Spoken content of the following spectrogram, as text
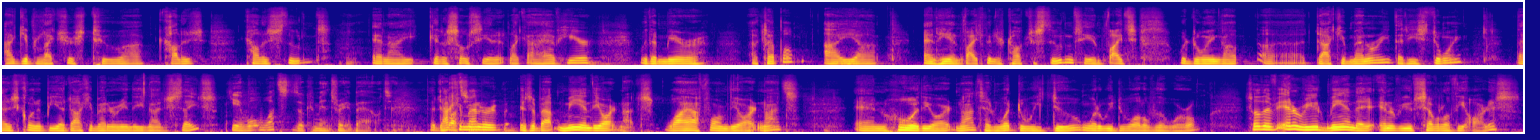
I give lectures to uh, college college students, and I get associated like I have here with Amir Aklepo. I uh, and he invites me to talk to students. He invites. We're doing a, a documentary that he's doing. That is going to be a documentary in the United States. Yeah, well, what's the documentary about? The What's your- documentary is about me and the Artnauts, why I formed the Artnauts, and who are the Artnauts, and what do we do, and what do we do all over the world. So they've interviewed me, and they interviewed several of the artists,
